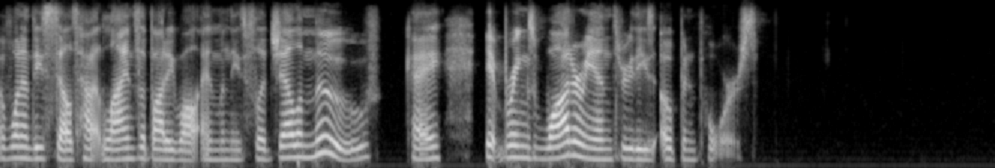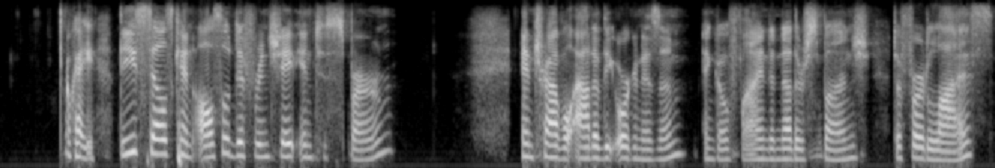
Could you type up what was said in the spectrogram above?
of one of these cells, how it lines the body wall. And when these flagella move, okay, it brings water in through these open pores. Okay, these cells can also differentiate into sperm and travel out of the organism and go find another sponge to fertilize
